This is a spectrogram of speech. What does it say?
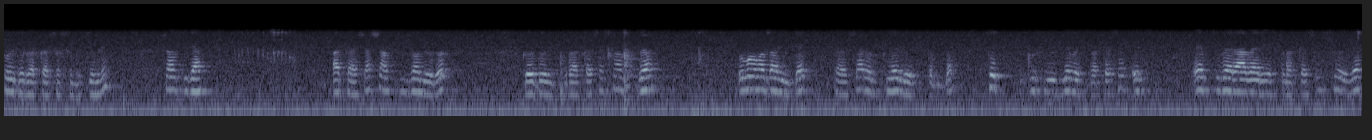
Koyuyoruz arkadaşlar şu biçimini şanslı gel arkadaşlar şanssız alıyoruz. Gördüğünüz gibi arkadaşlar şanslı mamadan yiyecek arkadaşlar öbürküleri de tek kuşunu yemesin arkadaşlar. Hepsi, hepsi beraber yesin arkadaşlar. Şöyle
